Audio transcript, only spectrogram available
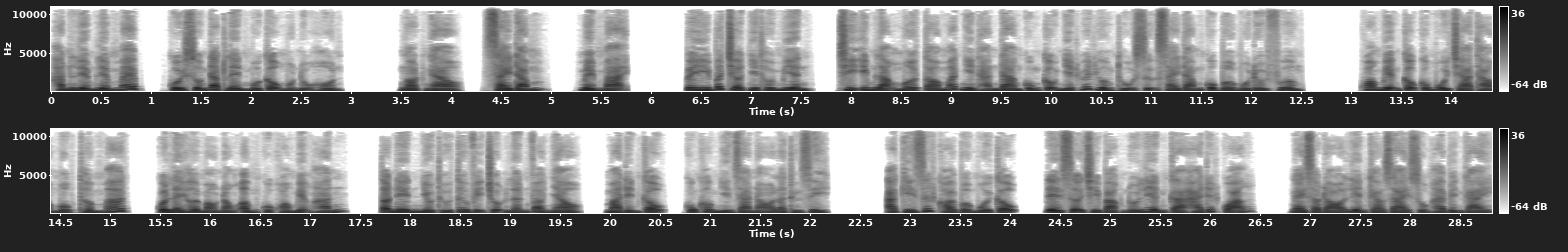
Hắn liếm liếm mép, cúi xuống đặt lên môi cậu một nụ hôn. Ngọt ngào, say đắm, mềm mại. Pei bất chợt như thôi miên, chỉ im lặng mở to mắt nhìn hắn đang cùng cậu nhiệt huyết hưởng thụ sự say đắm của bờ môi đối phương. Khoang miệng cậu có mùi trà thảo mộc thơm mát, quân lấy hơi máu nóng ẩm của khoang miệng hắn, tạo nên nhiều thứ tư vị trộn lẫn vào nhau, mà đến cậu cũng không nhìn ra nó là thứ gì. Aki dứt khỏi bờ môi cậu, để sợi chỉ bạc nối liền cả hai đứt quãng, ngay sau đó liền kéo dài xuống hai bên gái.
